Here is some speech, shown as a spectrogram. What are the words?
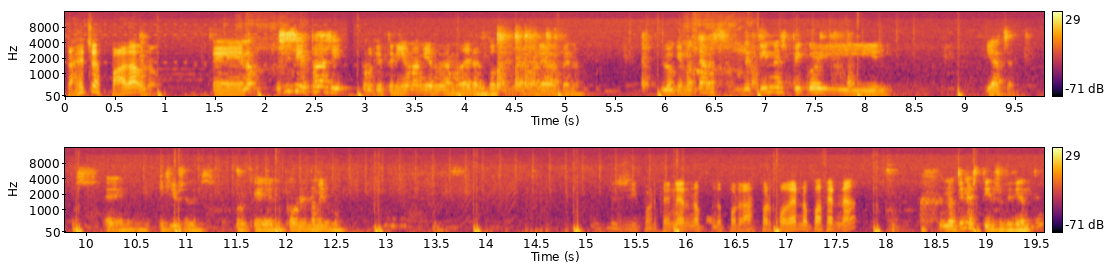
¿Te has hecho espada o no? Eh, no. Sí, sí, espada sí, porque tenía una mierda de madera, entonces me valía la pena. Lo que no te hagas de tienes pico y. y hacha. Es, eh, es useless, porque el cobre es lo mismo. Si por tener, no, no- por, por poder no puedo hacer nada. ¿No tienes tin suficiente?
